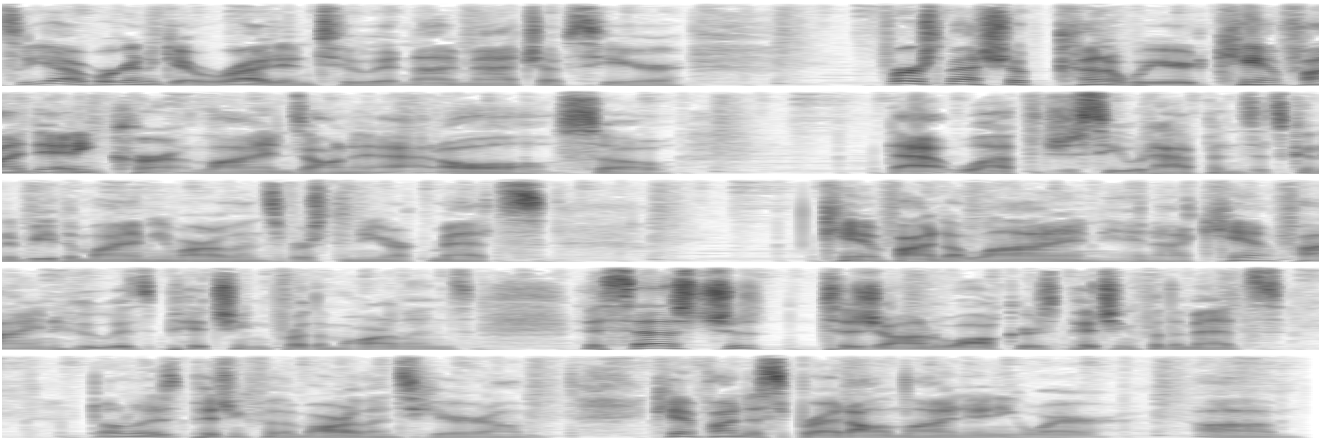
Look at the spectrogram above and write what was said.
so yeah, we're gonna get right into it. Nine matchups here. First matchup kind of weird. Can't find any current lines on it at all. So that we'll have to just see what happens. It's to be the Miami Marlins versus the New York Mets. Can't find a line, and I can't find who is pitching for the Marlins. It says Ch- Taijuan Walker is pitching for the Mets. Don't know who's pitching for the Marlins here. Um, can't find a spread online anywhere. Um,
